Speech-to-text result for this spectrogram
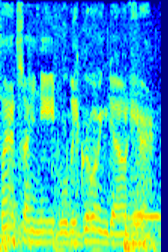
plants I need will be growing down here.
